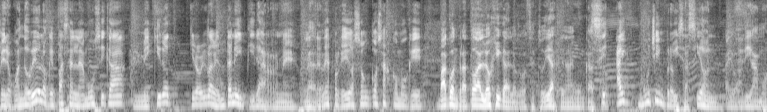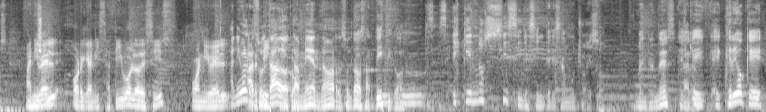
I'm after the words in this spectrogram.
Pero cuando veo lo que pasa en la música, me quiero, quiero abrir la ventana y tirarme. ¿me Claro. ¿Entendés? Porque digo, son cosas como que Va contra toda lógica de lo que vos estudiaste en algún caso. sí, hay mucha improvisación, Ahí va. eh, digamos. ¿A nivel organizativo lo decís? ¿O a nivel A nivel artístico? resultados también, ¿no? Resultados artísticos. Mm, Es que no sé si les interesa mucho eso. ¿Me entendés? Claro. Es que eh, creo que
